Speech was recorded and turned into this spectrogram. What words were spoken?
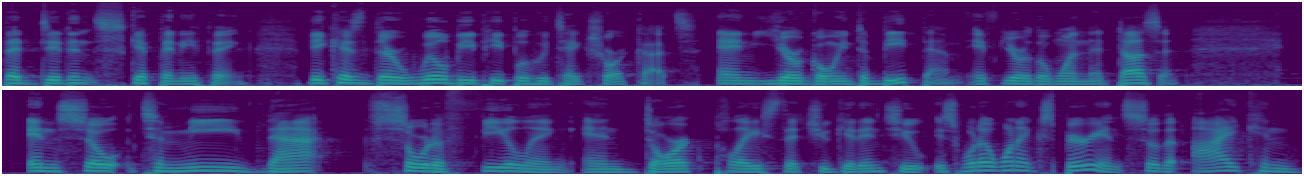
that didn't skip anything because there will be people who take shortcuts and you're going to beat them if you're the one that doesn't. And so to me, that sort of feeling and dark place that you get into is what I want to experience so that I can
